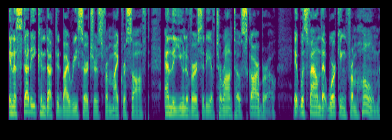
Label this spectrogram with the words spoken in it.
In a study conducted by researchers from Microsoft and the University of Toronto Scarborough, it was found that working from home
